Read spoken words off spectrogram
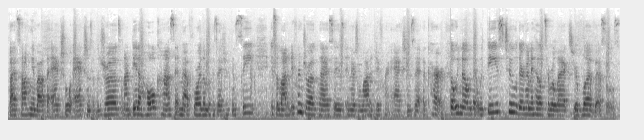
by talking about the actual actions of the drugs. And I did a whole concept map for them because as you can see, it's a lot of different drug classes and there's a lot of different actions that occur. So we know that with these two, they're gonna help to relax your blood vessels.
